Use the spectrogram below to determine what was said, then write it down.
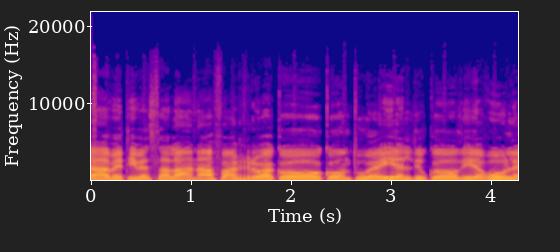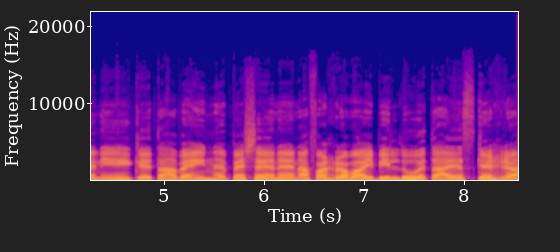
Eta beti bezala, Nafarroako kontuei helduko diegu lenik eta behin, PSN Nafarroa bai bildu eta ezkerra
